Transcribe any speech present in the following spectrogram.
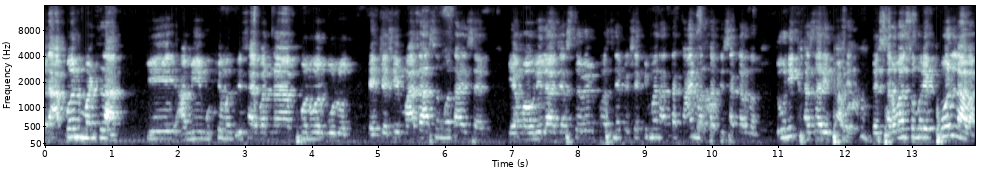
तर आपण म्हटला की आम्ही मुख्यमंत्री साहेबांना फोनवर बोलू त्यांच्याशी माझं असं मत आहे साहेब या माऊलीला जास्त वेळ बसण्यापेक्षा किमान आता काय म्हणतात ते साकारणं दोन्ही खासदार इथं आहेत. तर सर्वांसमोर एक फोन लावा.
